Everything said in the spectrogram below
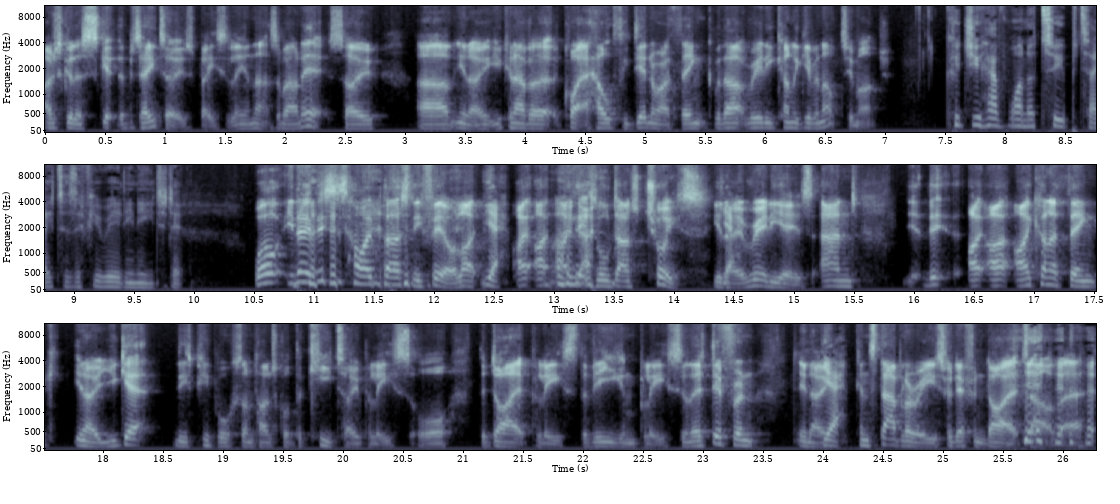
I'm just going to skip the potatoes, basically, and that's about it. So, um, you know, you can have a quite a healthy dinner, I think, without really kind of giving up too much. Could you have one or two potatoes if you really needed it? Well, you know, this is how I personally feel. Like, Yeah, I, I, I think it's all down to choice. You know, Yeah. it really is. And the, I, I, I kind of think, you know, you get these people sometimes called the keto police or the diet police, the vegan police, and there's different, you know, Yeah. constabularies for different diets out there.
